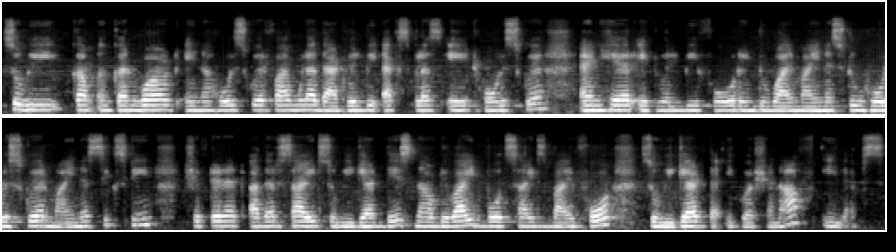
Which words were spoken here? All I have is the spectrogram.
so we convert in a whole square formula that will be x plus 8 whole square and here it will be 4 into y minus 2 whole square minus 16 shifted at other side. So we get this. Now divide both sides by 4 so we get the equation of ellipse.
